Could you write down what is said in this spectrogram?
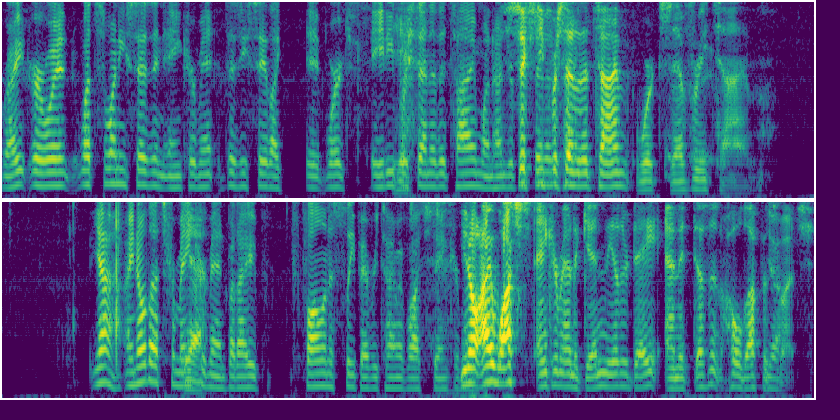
Right, or when what's the one he says in Anchorman? Does he say like it works eighty percent of the time, one hundred Sixty percent of the time works every time. Yeah, I know that's from Yeah. Anchorman, but I've fallen asleep every time I've watched Anchorman. You know, I watched Anchorman again the other day, and it doesn't hold up as Yeah. much.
